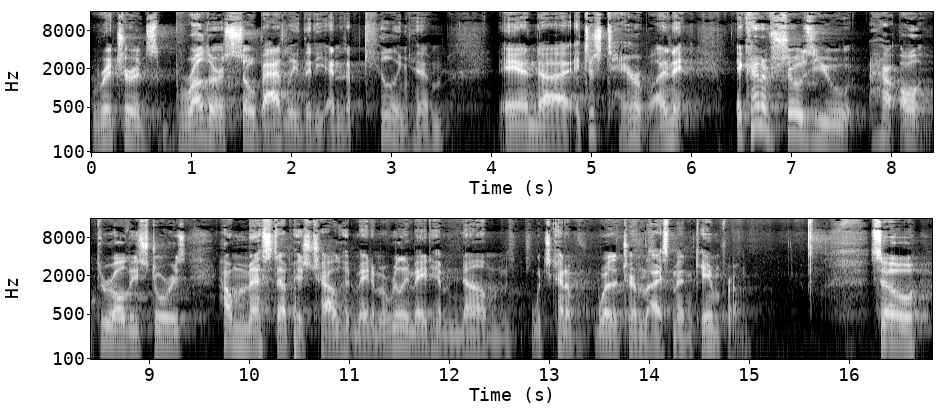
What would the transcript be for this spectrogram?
Richard's brother so badly that he ended up killing him. And uh, it's just terrible. And it, it kind of shows you how all through all these stories how messed up his childhood made him. It really made him numb, which kind of where the term the Iceman came from. So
